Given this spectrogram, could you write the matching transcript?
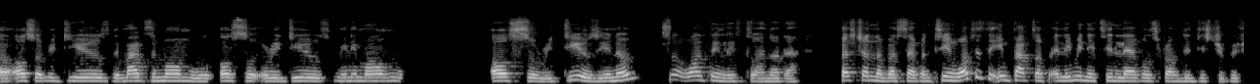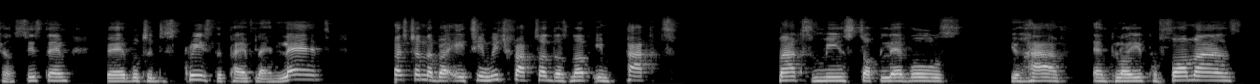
uh, also reduce. The maximum will also reduce. Minimum also reduce, you know? So one thing leads to another. Question number 17, what is the impact of eliminating levels from the distribution system? We're able to decrease the pipeline length. Question number 18, which factor does not impact max-min stock levels, you have employee performance.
